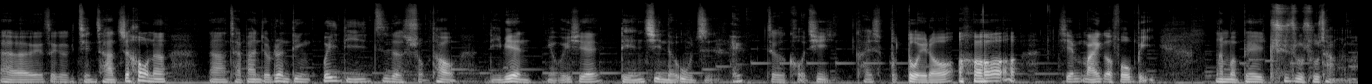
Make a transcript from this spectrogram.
呃这个检查之后呢，那裁判就认定威迪兹的手套里面有一些粘性的物质。哎，这个口气开始不对喽。先埋个伏笔，那么被驱逐出场了嘛？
